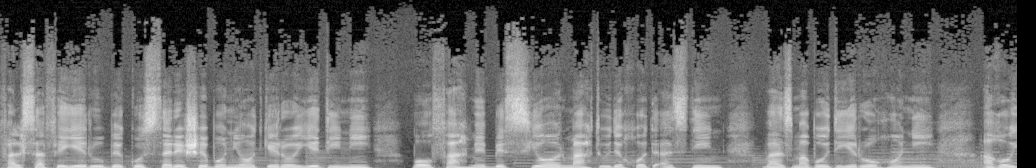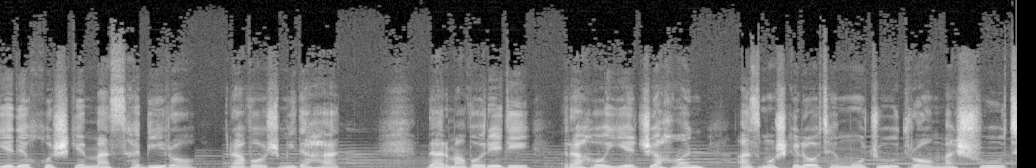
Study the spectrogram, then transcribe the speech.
فلسفه رو به گسترش بنیادگرایی دینی با فهم بسیار محدود خود از دین و از مبادی روحانی عقاید خشک مذهبی را رواج می دهد. در مواردی رهایی جهان از مشکلات موجود را مشروط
